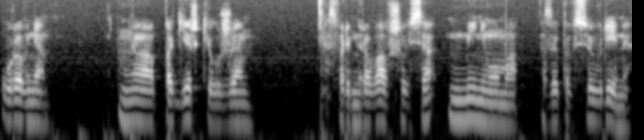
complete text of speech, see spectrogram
уровня а, поддержки уже сформировавшегося минимума за это все время.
